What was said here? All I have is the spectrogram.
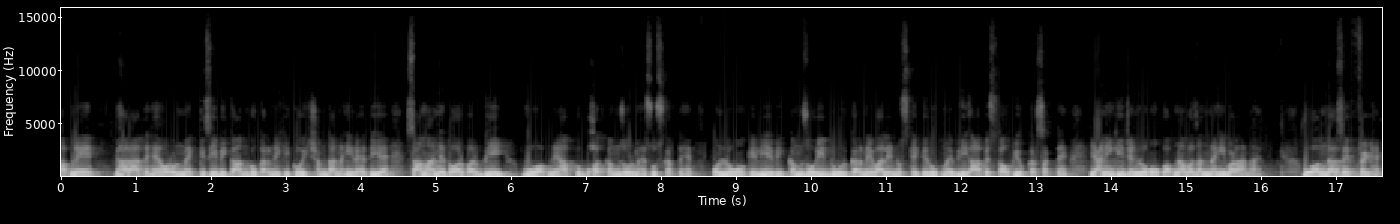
अपने घर आते हैं और उनमें किसी भी काम को करने की कोई क्षमता नहीं रहती है। सामान्य तौर पर भी वो अपने आप को बहुत कमज़ोर महसूस करते हैं। उन लोगों के लिए भी कमज़ोरी दूर करने वाले नुस्खे के रूप में भी आप इसका उपयोग कर सकते हैं। यानी कि जिन लोगों को अपना वज़न नहीं बढ़ाना है, वो अंदर से फिट हैं।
